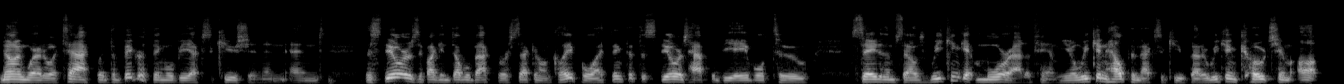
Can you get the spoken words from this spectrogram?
knowing where to attack. But the bigger thing will be execution. And and the Steelers, if I can double back for a second on Claypool, I think that the Steelers have to be able to say to themselves, we can get more out of him. You know, we can help him execute better. We can coach him up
